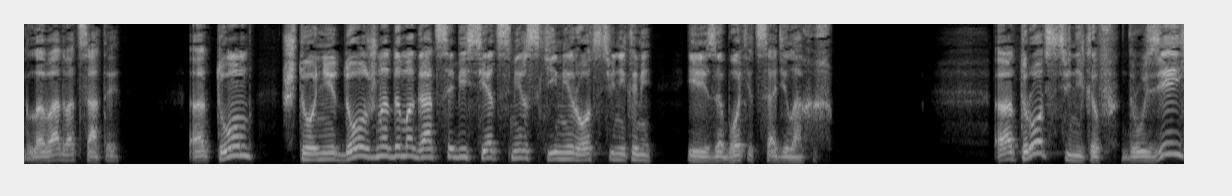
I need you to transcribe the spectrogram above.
глава 20. О том, что не должно домогаться бесед с мирскими родственниками или заботиться о делах их. От родственников, друзей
